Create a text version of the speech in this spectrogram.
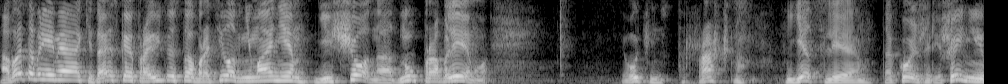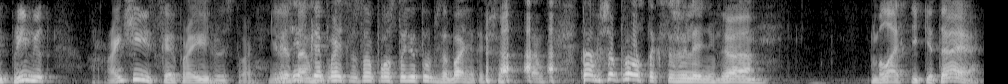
А в это время китайское правительство обратило внимание еще на одну проблему. И очень страшно, если такое же решение примет российское правительство. Или Российское там... правительство просто YouTube забанит и все. Там, там все просто, к сожалению. Да. Власти Китая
